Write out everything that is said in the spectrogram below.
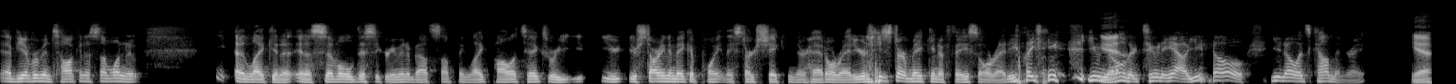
have you ever been talking to someone who, uh, like in a in a civil disagreement about something like politics, where you, you are starting to make a point and they start shaking their head already, or they start making a face already, like you know yeah. they're tuning out. You know, you know it's coming, right? Yeah.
